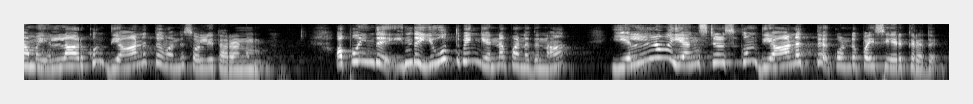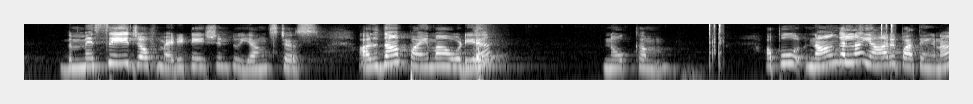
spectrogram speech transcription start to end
நம்ம எல்லாருக்கும் தியானத்தை வந்து சொல்லி தரணும். அப்போ இந்த இந்த யூத் விங் என்ன பண்ணுதுன்னா எல்லா யங்ஸ்டர்ஸ்க்கும் தியானத்தை கொண்டு போய் சேர்க்கிறது. The message of meditation to youngsters அதுதான் பைமாவுடைய நோக்கம். அப்போது நாங்கள்லாம் யார் பார்த்தீங்கன்னா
